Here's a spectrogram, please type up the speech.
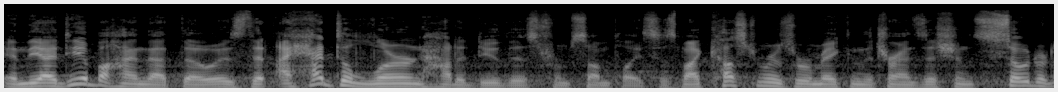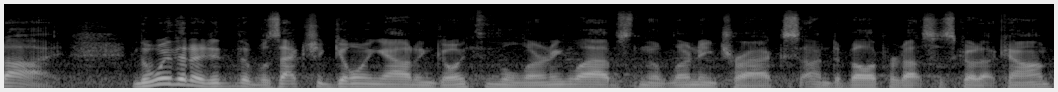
And the idea behind that, though, is that I had to learn how to do this from some places. My customers were making the transition, so did I. And the way that I did that was actually going out and going through the learning labs and the learning tracks on developer.cisco.com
